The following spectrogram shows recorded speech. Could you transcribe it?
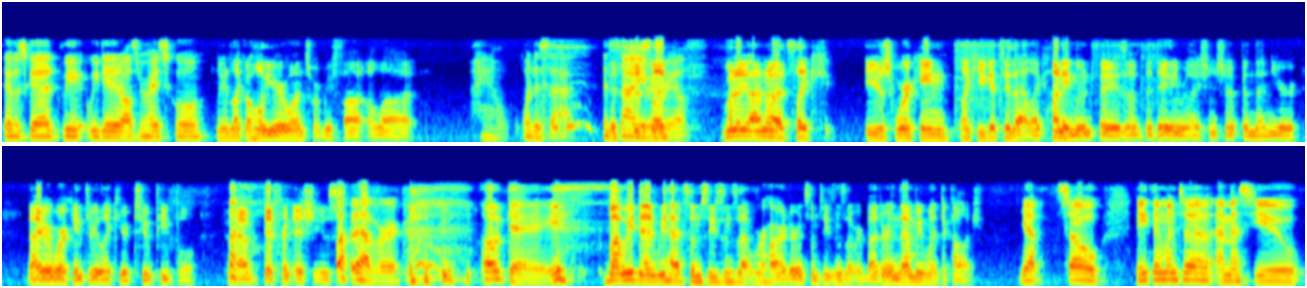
It was good. We we did it all through high school. We had like a whole year once where we fought a lot. I know what is that? It's, It's not just even like- real. But I, I know it's like you're just working, like you get through that like honeymoon phase of the dating relationship, and then you're now you're working through like your two people have different issues. Whatever. okay. But we did. We had some seasons that were harder and some seasons that were better, and then we went to college. Yep. So Nathan went to MSU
